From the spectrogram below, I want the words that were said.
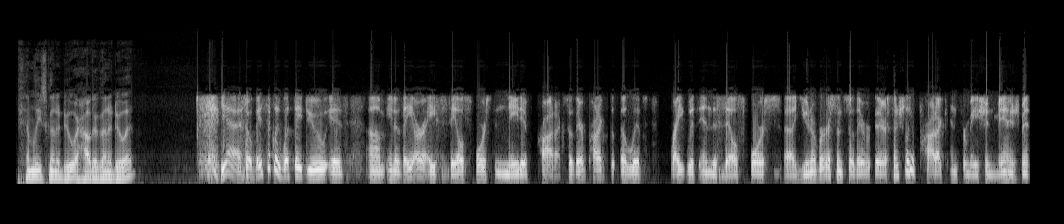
Pimly's going to do or how they're going to do it? Yeah, so basically what they do is, um, you know, they are a Salesforce native product. So their product lives right within the Salesforce uh, universe, and so they're they're essentially a product information management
